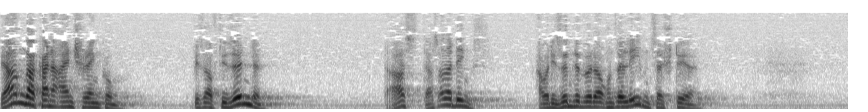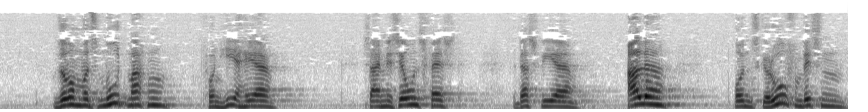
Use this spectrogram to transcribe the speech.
Wir haben gar keine Einschränkung, bis auf die Sünde. Das, das allerdings. Aber die Sünde würde auch unser Leben zerstören. so wollen wir uns Mut machen, von hierher ist ein Missionsfest, dass wir alle uns gerufen wissen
